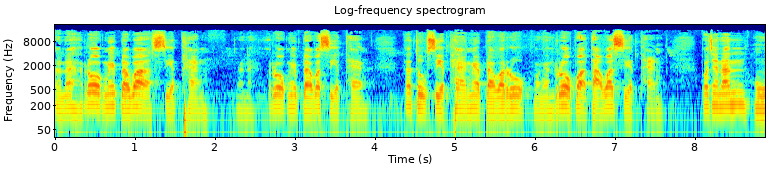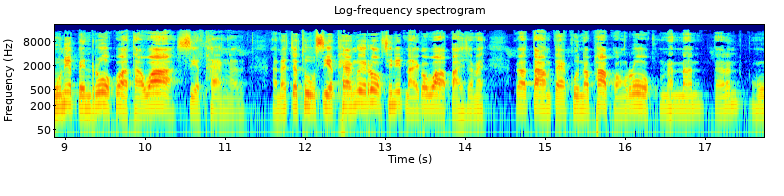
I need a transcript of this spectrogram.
อันนะโรคนี้แปลว่าเสียดแทง นะนะโรคนี่แปลว่าเสียดแทง ถ้าถูกเสียดแทงเนี่ยแปลว่าโรคเหมือนกันโรคเพราะถาว่าเสียดแทง เพราะฉะนั้นหูเนี่ยเป็นโรคเพราะถาว่าเสียดแทงอันนั้นจะถูกเสียดแทงด้วยโรคชนิดไหนก็ว่าไปใช่ไหมก็ตามแต่คุณภาพของโรคนั้นๆแต่นั้นหู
